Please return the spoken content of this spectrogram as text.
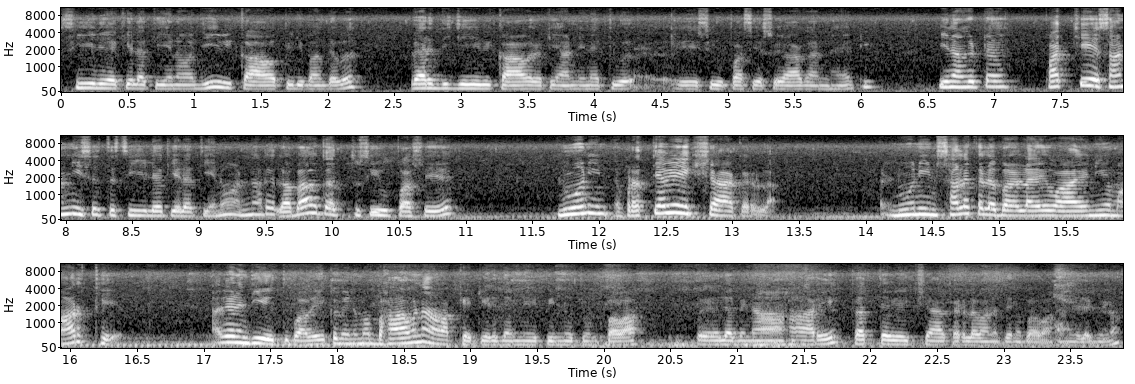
සීලය කියලා තියෙනවා ජීවිකාව පිළිබඳව වැරදි ජීවිකාවලට යන්නේ නැතුව ඒ සිව්පසය සොයා ගන්න හැටි. ඊළඟට පච්චේ සම්නිසිත සීල කියලා තියෙනවා. අන්න අර ලබාගත්තු සිව්පසය නුවණින් ප්‍රත්‍යවේක්ෂා කරලා නුවණින් සලකලා බලලා ඒ වාය නියම අර්ථය අවැරඳිය යුතු බව. ඒක වෙනම භාවනාවක් හැටියට දැන් මේ පින්නතුන් පවා ඔය ලැබෙන ආහාරය ප්‍රත්‍යවේක්ෂා කරලා වන දෙන බව අහන්න ලැබෙනවා.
